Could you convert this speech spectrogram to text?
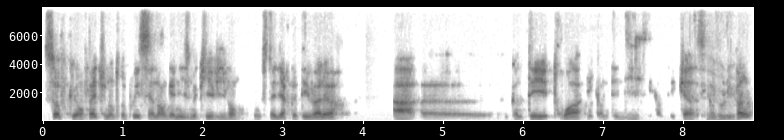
Sauf qu'en fait, une entreprise, c'est un organisme qui est vivant. Donc, c'est-à-dire que tes valeurs à euh, quand tu es 3 et quand tu es 10 et quand tu es 15 et quand tu es 20,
